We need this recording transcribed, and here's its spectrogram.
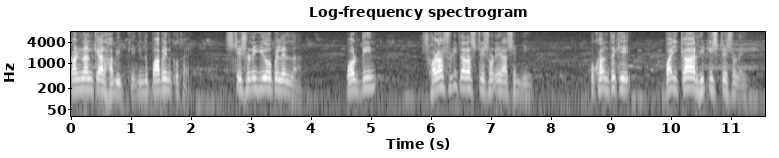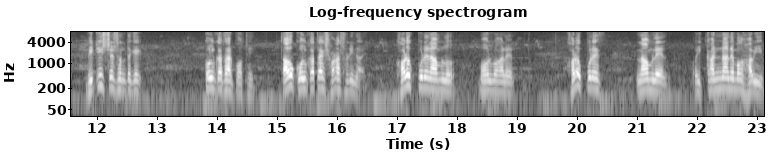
কান্নানকে আর হাবিবকে, কিন্তু পাবেন কোথায়? স্টেশনে গিয়েও পেলেন না। পরদিন সরাসরি তারা স্টেশনে আসেননি। ওখান থেকে বাইকার ভিটি স্টেশনে, ভিটি স্টেশন থেকে কলকাতার পথে। তাও কলকাতায় সরাসরি নয়, খড়গপুরে নামলো মোহনবাগানের খড়গপুরে নামলেন ওই কান্নান এবং হাবিব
